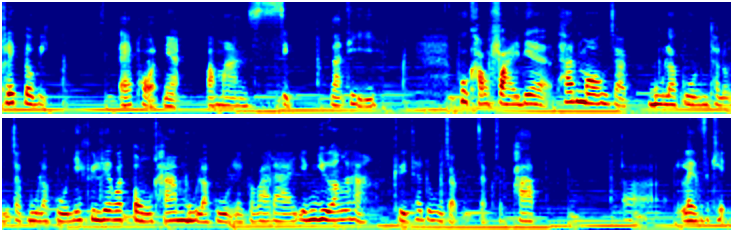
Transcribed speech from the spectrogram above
เคฟลาวิก airport เนี่ยประมาณ 10 นาทีภูเขาไฟเนี่ยท่านมองจาก Blue Lagoon ถนนจาก Blue Lagoon นี่คือเรียกว่าตรงข้าม Blue Lagoon เลยก็ว่าได้ยังเยื้องอะค่ะคือถ้าดูจากจากจากภาพเลนส์เคป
